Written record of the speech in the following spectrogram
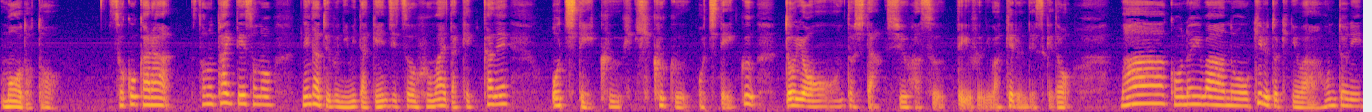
モードとそこからその大抵そのネガティブに見た現実を踏まえた結果で落ちていく低く落ちていくドヨーンとした周波数っていうふうに分けるんですけどまあこの絵はあの起きる時には本当に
